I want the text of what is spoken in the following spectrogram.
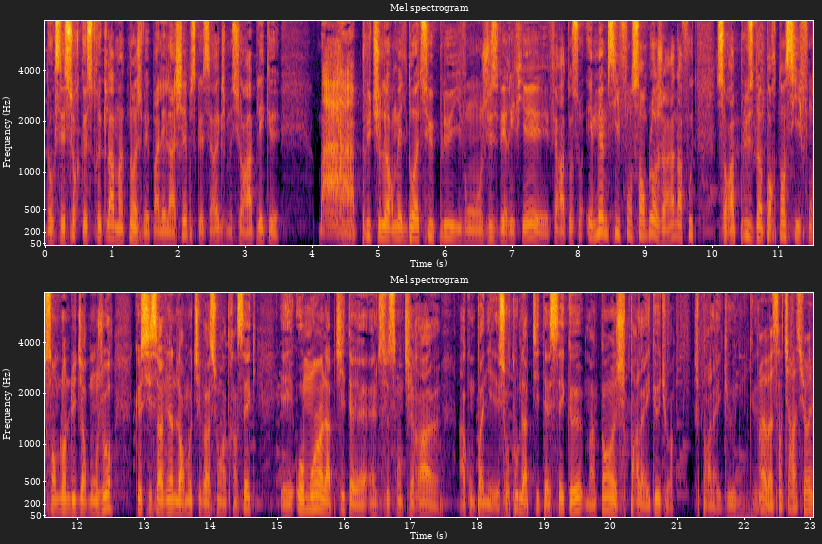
Donc c'est sûr que ce truc-là, maintenant, je vais pas les lâcher parce que c'est vrai que je me suis rappelé que bah, plus tu leur mets le doigt dessus, plus ils vont juste vérifier et faire attention. Et même s'ils font semblant, j'ai rien à foutre, ça aura plus d'importance s'ils font semblant de lui dire bonjour que si ça vient de leur motivation intrinsèque. Et au moins, la petite, elle, se sentira euh, accompagnée. Et surtout, la petite, elle sait que maintenant, je parle avec eux, tu vois. Je parle avec eux. Donc, euh, elle va se sentir rassurée.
